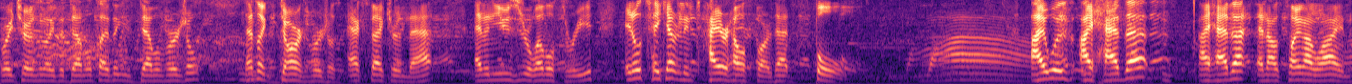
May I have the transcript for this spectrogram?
where he turns into like the devil type thing. He's Devil Vergil. That's like Dark Vergil. It's X Factor in that, and then you use your level three. It'll take out an entire health bar that full. Wow. I was I had that. I had that and I was playing online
